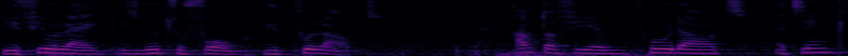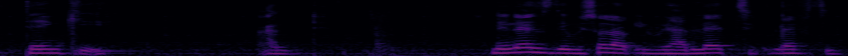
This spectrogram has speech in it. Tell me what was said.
you feel like it's going to fall, you pull out. Out of fear, we pulled out, I think, 10k. And the next day, we saw that if we had left, left it,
